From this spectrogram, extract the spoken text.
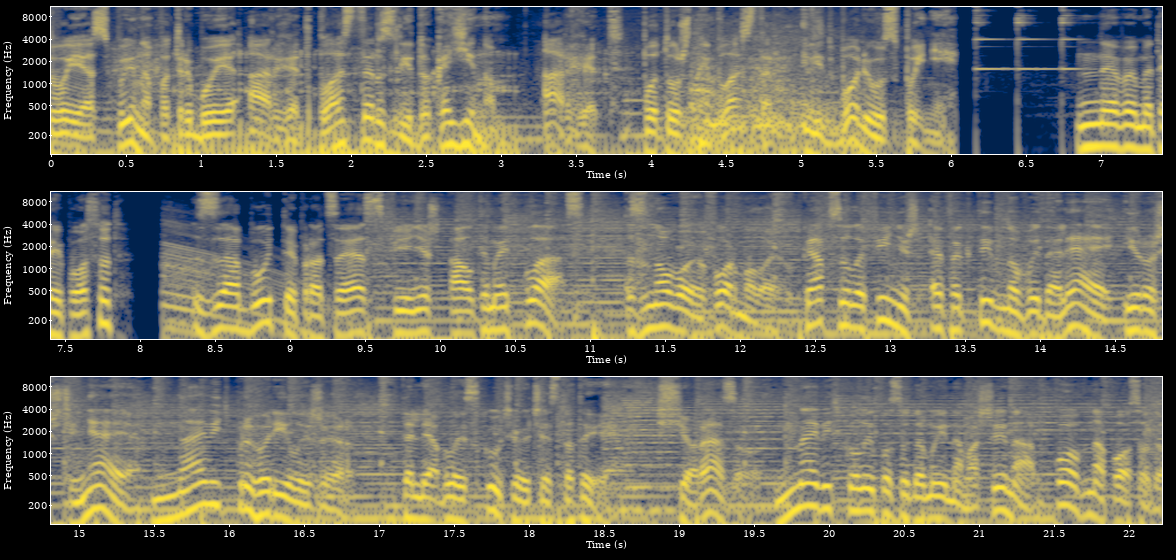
Твоя спина потребує Аргет пластир з лідокаїном. Аргет потужний пластир від болю у спині. Невимитий посуд? Забудьте про це з Finish Ultimate Plus. З новою формулою капсула Finish ефективно видаляє і розчиняє навіть пригорілий жир для блискучої чистоти. Щоразу, навіть коли посудомийна машина повна посуду.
